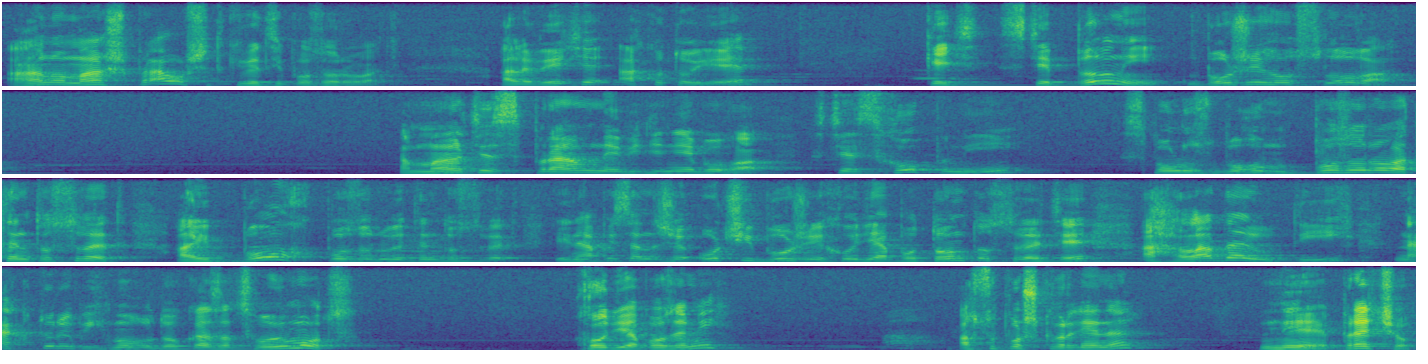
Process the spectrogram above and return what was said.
Áno, máš právo všetky veci pozorovať. Ale viete, ako to je? Keď ste plní Božieho slova a máte správne videnie Boha, ste schopní spolu s Bohom pozorovať tento svet. Aj Boh pozoruje tento svet. Je napísané, že oči Božie chodia po tomto svete a hľadajú tých, na ktorých by ich mohol dokázať svoju moc. Chodia po zemi? A sú poškvrnené? Nie. Prečo?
